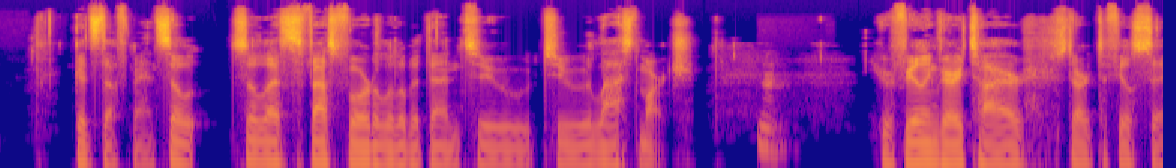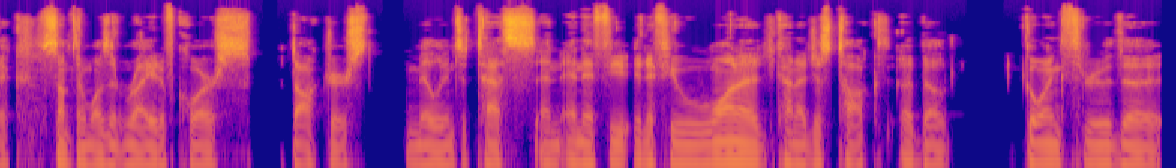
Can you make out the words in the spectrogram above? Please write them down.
Good stuff, man. So so let's fast forward a little bit then to to last March. Hmm. You were feeling very tired, started to feel sick. Something wasn't right, of course. Doctors, millions of tests, and and if you and if you want to kind of just talk about going through the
